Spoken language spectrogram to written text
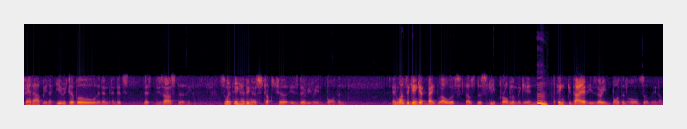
fed up, you know, irritable, and then and that's that's disaster. You know. So I think having a structure is very very important. And once again, get back to our, our the sleep problem again. Hmm. I think diet is very important also. You know,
